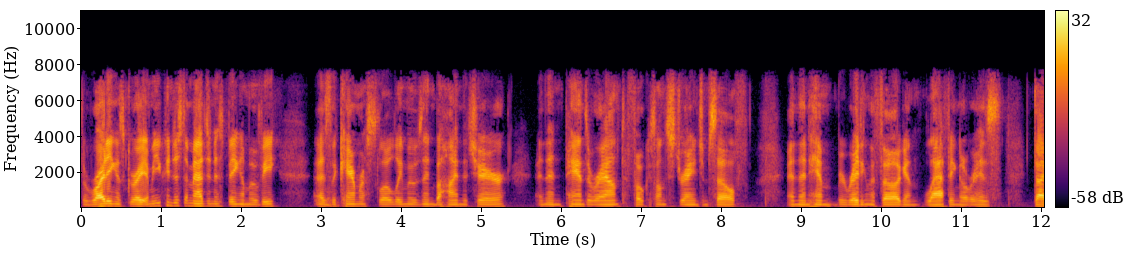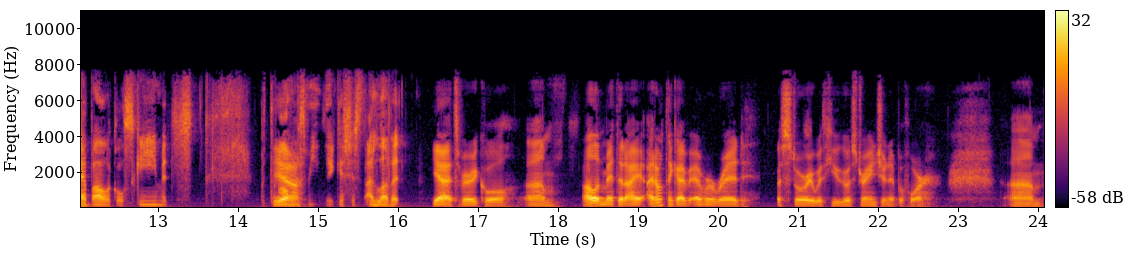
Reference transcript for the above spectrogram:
The writing is great. I mean, you can just imagine this being a movie as the camera slowly moves in behind the chair and then pans around to focus on Strange himself, and then him berating the thug and laughing over his diabolical scheme. It's with the Yeah. music. It's just I love it. Yeah, it's very cool. Um, I'll admit that I, I don't think I've ever read a story with Hugo Strange in it before. Um,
